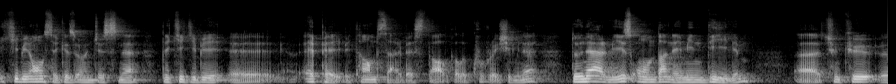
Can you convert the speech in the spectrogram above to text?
2018 öncesindeki gibi epey bir tam serbest dalgalı kur rejimine döner miyiz ondan emin değilim. Ee, çünkü e,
